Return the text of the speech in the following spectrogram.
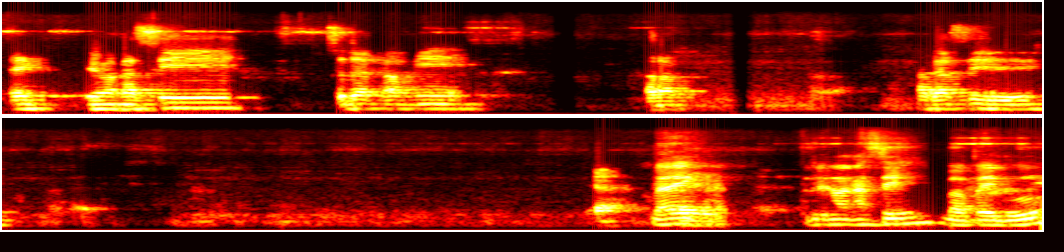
Baik, terima kasih. Sudah kami harap. Terima kasih. Ya, Baik, terima kasih Bapak Ibu.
